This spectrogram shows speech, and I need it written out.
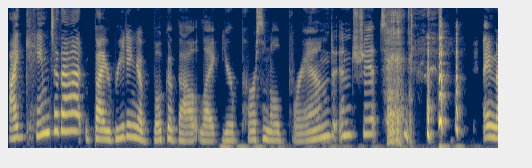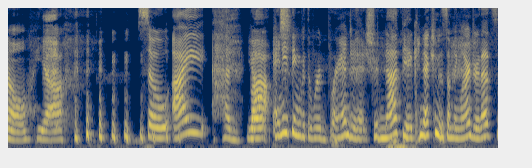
I came to that by reading a book about like your personal brand and shit. I know, yeah. So I had Yeah, bought anything with the word brand in it should not be a connection to something larger. That's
